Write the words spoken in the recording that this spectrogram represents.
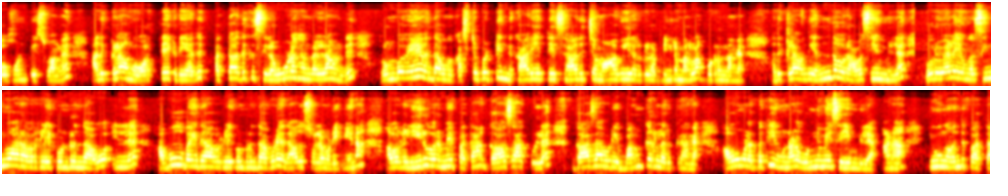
ஓஹோன்னு பேசுவாங்க. அதுக்கெல்லாம் அவங்க ஒர்த்தே கிடையாது. பத்தாவதுக்கு சில ஊடகங்கள்லாம் வந்து ரொம்பவே வந்து அவங்க கஷ்டப்பட்டு இந்த காரியத்தை சாதிச்ச மாவீரர்கள் அப்படிங்கிற மாதிரிலாம் போட்டிருந்தாங்க. அதுக்கெல்லாம் வந்து எந்த ஒரு அவசியமும் இல்லை. ஒருவேளை இவங்க சின்வார் அவர்களை கொண்டிருந்தாவோ இல்லை அபு உபைதா அவர்களை கொண்டிருந்தா கூட ஏதாவது சொல்ல முடியும். ஏன்னா அவர்கள் இருவருமே பார்த்தா காசாக்குள்ள காசாவுடைய பங்கர்ல இருக்கிறாங்க. அவங்கள பத்தி இவங்களால ஒண்ணுமே செய்ய முடியல. ஆனா இவங்க வந்து பார்த்தா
